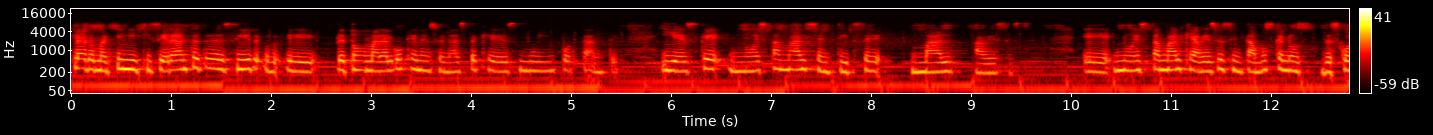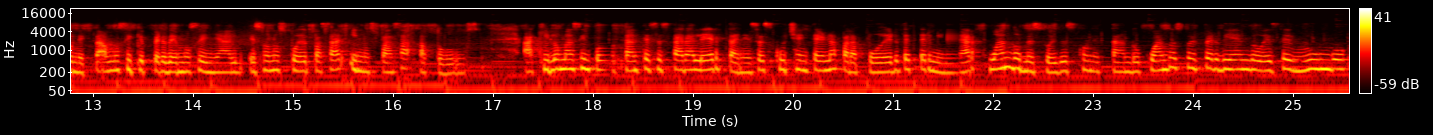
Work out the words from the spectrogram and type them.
Claro, Martín, y quisiera antes de decir, eh, retomar algo que mencionaste que es muy importante, y es que no está mal sentirse mal a veces. Eh, no está mal que a veces sintamos que nos desconectamos y que perdemos señal. Eso nos puede pasar y nos pasa a todos. Aquí lo más importante es estar alerta en esa escucha interna para poder determinar cuándo me estoy desconectando, cuándo estoy perdiendo ese rumbo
